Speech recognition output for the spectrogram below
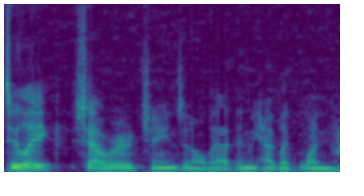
to like shower, change, and all that. And we had like one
